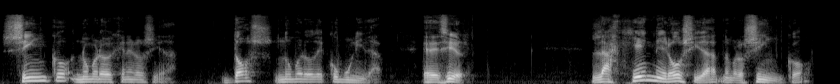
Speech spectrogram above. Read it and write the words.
Cinco, número de generosidad. Dos, número de comunidad. Es decir, la generosidad, número cinco,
